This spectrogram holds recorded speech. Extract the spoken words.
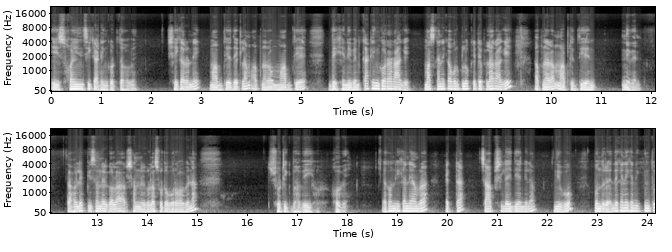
এই ছয় ইঞ্চি কাটিং করতে হবে। সেই কারণে মাপ দিয়ে দেখলাম, আপনারাও মাপ দিয়ে দেখে নেবেন। কাটিং করার আগে মাঝখানে কাপড়গুলো কেটে ফেলার আগে আপনারা মাপটি দিয়ে নেবেন। তাহলে পিছনের গলা আর সামনের গলা ছোটো বড় হবে না। সঠিকভাবেই হবে। এখন এখানে আমরা একটা চাপ সেলাই দিয়ে নিলাম, নিব। বন্ধুরা, দেখেন এখানে কিন্তু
